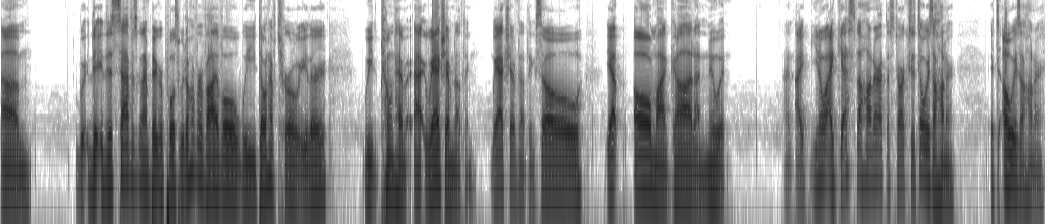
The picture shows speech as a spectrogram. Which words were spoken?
Um, this staff is gonna have bigger pulls. We don't have revival. We don't have turtle either. We don't have. We actually have nothing. We actually have nothing. So, yep. Oh my god, I knew it. I, I you know, I guess the hunter at the start because it's always a hunter. It's always a hunter.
